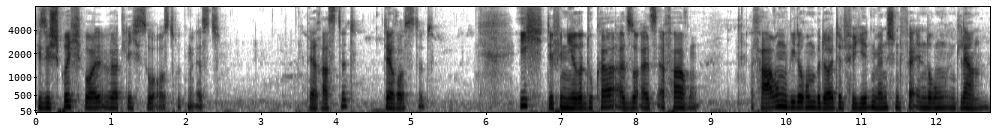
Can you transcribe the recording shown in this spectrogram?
die sich sprichwörtlich so ausdrücken lässt. Wer rastet, der rostet. Ich definiere Dukkha also als Erfahrung. Erfahrung wiederum bedeutet für jeden Menschen Veränderung und Lernen.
